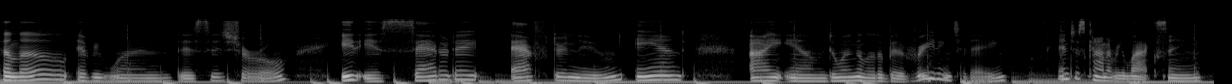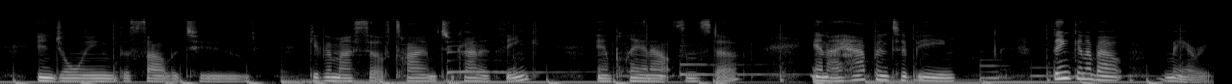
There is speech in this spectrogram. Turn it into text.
Hello, everyone. This is Cheryl. It is Saturday afternoon, and I am doing a little bit of reading today and just kind of relaxing, enjoying the solitude, giving myself time to kind of think and plan out some stuff. And I happen to be thinking about marriage.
